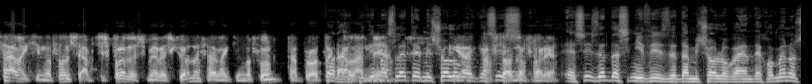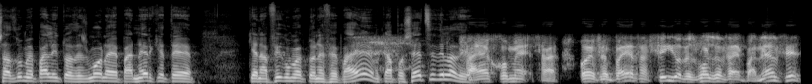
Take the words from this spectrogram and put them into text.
θα ανακοινωθούν από τις πρώτες μέρες και όλα θα ανακοινωθούν τα πρώτα Τώρα, καλά νέα. μας λέτε μισόλογα και εσείς, εσείς δεν τα συνηθίζετε τα μισόλογα ενδεχομένως θα δούμε πάλι το δεσμό να επανέρχεται και να φύγουμε από τον ΕΦΕΠΑΕ, κάπως έτσι δηλαδή. Θα έχουμε, θα, ο ΕΦΕΠΑΕ θα φύγει, ο δεσμός δεν θα επανέλθει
